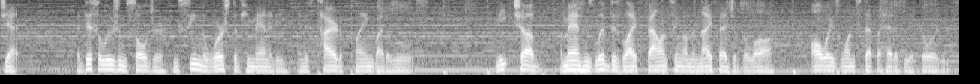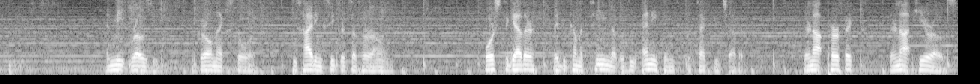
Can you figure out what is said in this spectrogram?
Jet, a disillusioned soldier who's seen the worst of humanity and is tired of playing by the rules. Meet Chub, a man who's lived his life balancing on the knife edge of the law, always one step ahead of the authorities. And meet Rosie, the girl next door, who's hiding secrets of her own. Forced together, they become a team that will do anything to protect each other. They're not perfect, they're not heroes,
